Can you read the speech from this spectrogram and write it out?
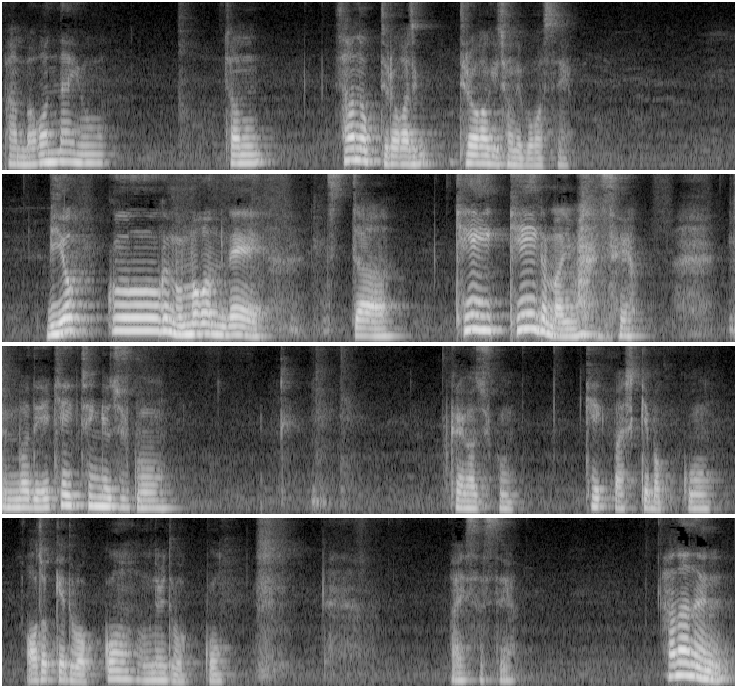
밥 먹었나요? 전 산옥 들어가지, 들어가기 전에 먹었어요 미역국은 못 먹었는데 진짜 케이크, 케이크는 많이 먹었어요. 멤버들이 케이크 챙겨주고, 그래가지고, 케이크 맛있게 먹고, 어저께도 먹고, 오늘도 먹고, 맛있었어요. 하나는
